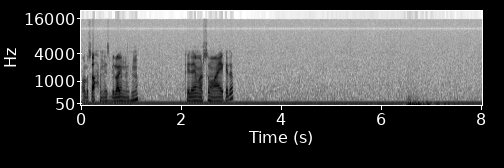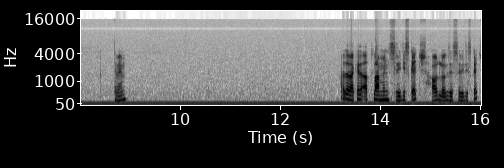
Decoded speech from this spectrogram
أقوله صح spline من هنا. كده هي مرسومة معايا كده؟ تمام؟ هبدأ بعد كده أطلع من 3D sketch هقول له exit 3D sketch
